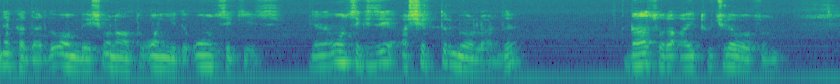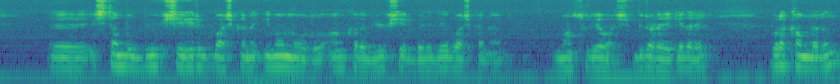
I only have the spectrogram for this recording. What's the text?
ne kadardı? 15, 16, 17, 18 yani 18'i aşırttırmıyorlardı. Daha sonra Aytuğ Çırav olsun, e, İstanbul Büyükşehir Başkanı İmamoğlu, Ankara Büyükşehir Belediye Başkanı Mansur Yavaş bir araya gelerek bu rakamların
